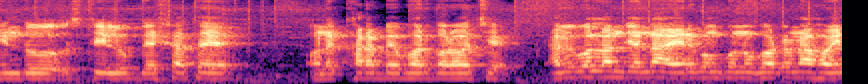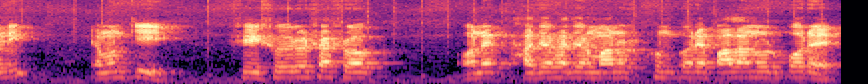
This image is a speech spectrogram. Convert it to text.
হিন্দু স্ত্রী লোকদের সাথে অনেক খারাপ ব্যবহার করা হচ্ছে। আমি বললাম যে না, এরকম কোনো ঘটনা হয়নি। এমনকি সেই স্বৈরশাসক অনেক হাজার হাজার মানুষ খুন করে পালানোর পরে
